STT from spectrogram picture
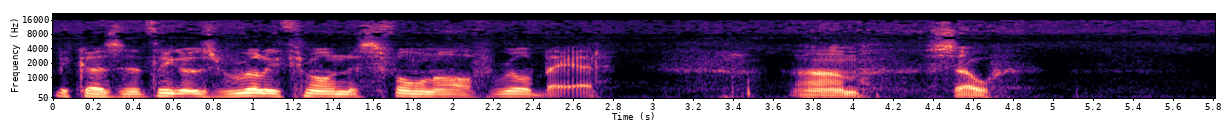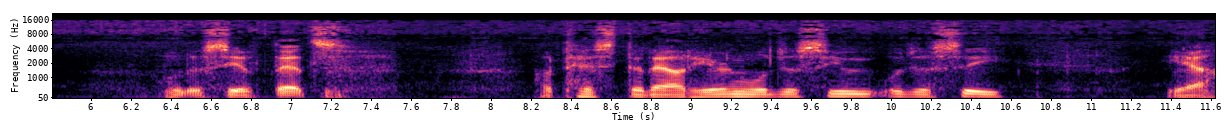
because I think it was really throwing this phone off real bad. Um, so we'll just see if that's. I'll test it out here, and we'll just see. We'll just see. Yeah,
